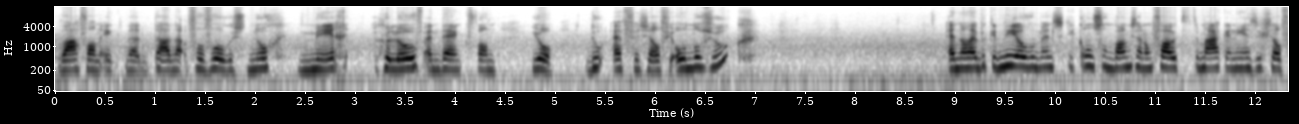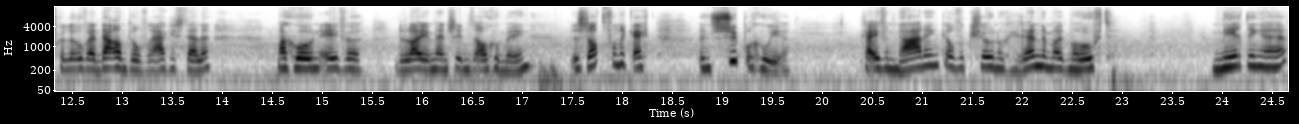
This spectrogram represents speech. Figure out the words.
Waarvan ik daarna vervolgens nog meer geloof en denk van, joh, doe even zelf je onderzoek. En dan heb ik het niet over mensen die constant bang zijn om fouten te maken en niet in zichzelf geloven en daarom veel vragen stellen. Maar gewoon even de luie mensen in het algemeen. Dus dat vond ik echt een super goeie. Ik ga even nadenken of ik zo nog random uit mijn hoofd meer dingen heb.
